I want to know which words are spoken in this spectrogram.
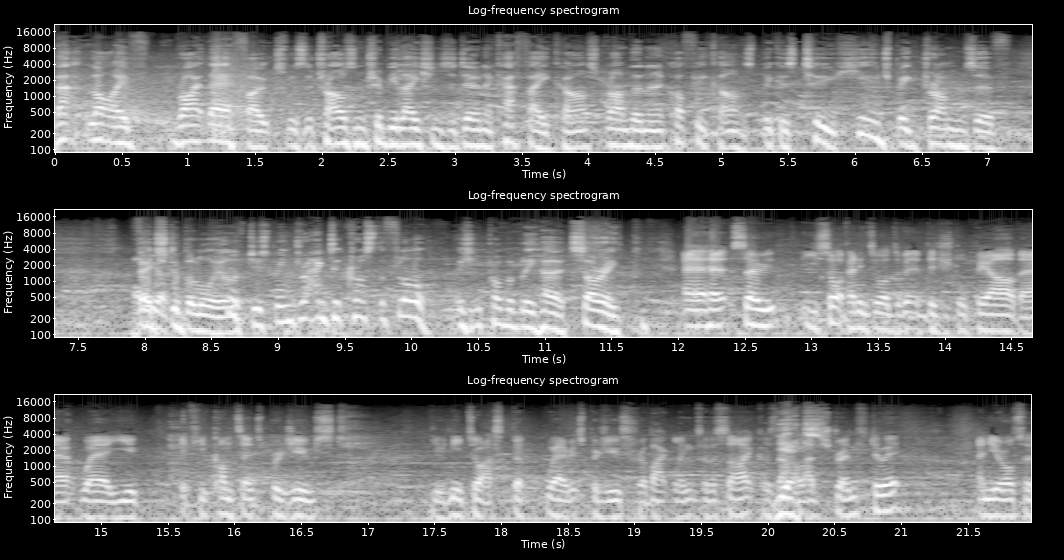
that live right there, folks, was the trials and tribulations of doing a cafe cast rather than a coffee cast because two huge big drums of vegetable oil have just been dragged across the floor, as you probably heard. Sorry. Uh, so you sort of heading towards a bit of digital PR there, where you, if your content's produced, you need to ask the, where it's produced for a backlink to the site because that'll Yes. add strength to it, and you're also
